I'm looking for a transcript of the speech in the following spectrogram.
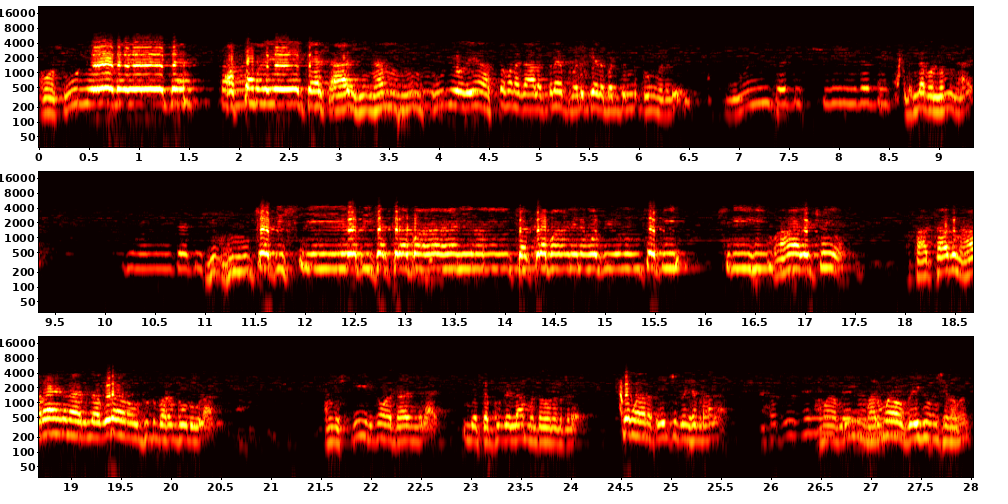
அவன் சூரியோதயேத அஸ்தமயேக சாகினம் சூரியோதயம் அஸ்தமன காலத்துல படுக்கையில படுத்துன்னு தூங்குறது. என்ன பண்ணும்? சக்கரபாணினம். சக்கரபாணினமபி விமுஞ்சதி ஸ்ரீ மகாலட்சுமி. சாட்சாத் நாராயணனா இருந்தா கூட அவனை விட்டுட்டு பறந்து விடுவான். அங்க ஸ்ரீ இருக்க மாட்டாங்கிறார் இந்த தப்புகள் எல்லாம் பண்றவன் இடத்துல. சுத்தமான பேச்சு பேசுறாங்க அவன் அப்படி மர்மாவை சிலவன்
